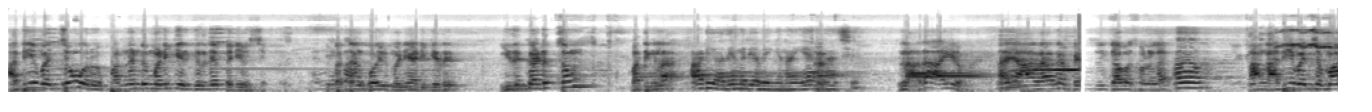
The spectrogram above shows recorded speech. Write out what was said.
அதிகபட்சம் ஒரு பன்னெண்டு மணிக்கு இருக்கிறதே பெரிய விஷயம். இப்பதான் கோயில் மணி அடிக்குது. இதுக்கடுத்தும் பாத்தீங்களா? ஆடியோ அதே மாதிரியா வைங்க. நான் ஏன் என்னாச்சு? இல்ல அதான் ஆயிரம். ஆக பேசுறதுக்காக சொல்லல. ஆ, நாங்க அதிகபட்சமா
